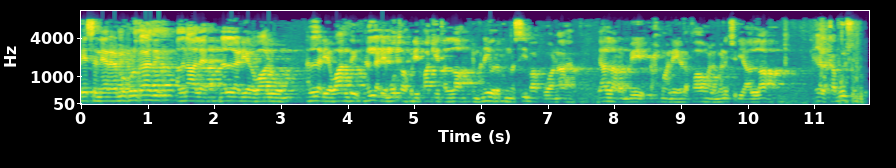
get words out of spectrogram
பேச நேரம் நம்ம கொடுக்காது. அதனால நல்லடியார் வாழ்வோம் நல்லடியா வாழ்ந்து நல்லடியா பாக்கி பாக்கியத்தல்லாம் என் அனைவருக்கும் நசீபாக்குவானாக. யாழ்லா ரப்பி ரஹ்மானே எங்களை பாவங்களை மன்னிச்சிடியா அல்லாஹ். எங்களை கபூல் சொல்லுவேன்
